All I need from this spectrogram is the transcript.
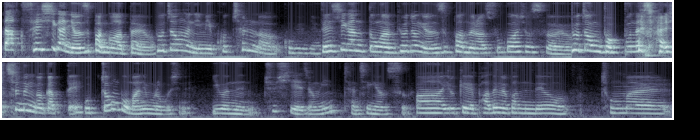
딱 3시간 연습한 것 같아요. 표정은 이미 코첼라 공연이야. 3시간 동안 표정 연습하느라 수고하셨어요. 표정 덕분에 잘 추는 것 같대. 옷 정보 많이 물어보시네. 이거는 출시 예정인 잔챙이 연수. 아, 이렇게 반응을 봤는데요. 정말.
